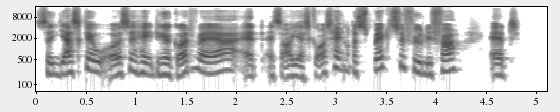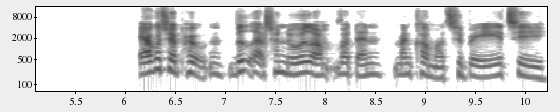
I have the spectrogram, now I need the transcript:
Så jeg skal jo også have, det kan godt være, at, altså, og jeg skal også have en respekt selvfølgelig for, at ergoterapeuten ved altså noget om, hvordan man kommer tilbage til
